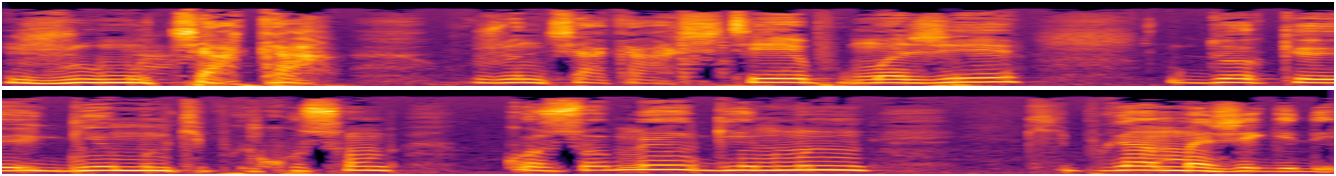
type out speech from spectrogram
jou mou tchaka ou jwen tchaka achete pou manje dok euh, gen moun ki pou konsome gen moun qui prend manger guédé.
